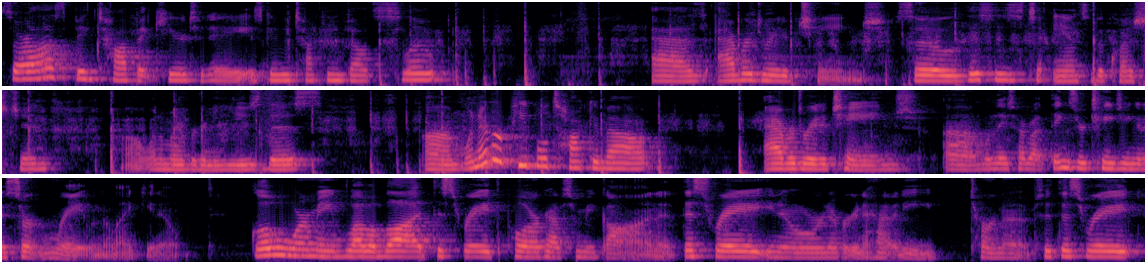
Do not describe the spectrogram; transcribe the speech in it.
So our last big topic here today is going to be talking about slope as average rate of change. So this is to answer the question, uh, when am I ever going to use this? Um, whenever people talk about average rate of change, um, when they talk about things are changing at a certain rate, when they're like, you know, global warming, blah, blah, blah, at this rate, the polar caps are going to be gone. At this rate, you know, we're never going to have any turnips. At this rate,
